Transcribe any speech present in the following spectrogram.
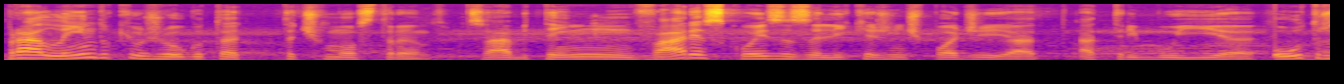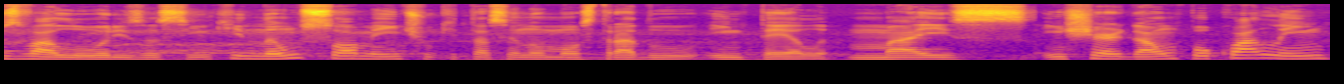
para além do que o jogo tá, tá te mostrando, sabe? Tem várias coisas ali que a gente pode atribuir a outros valores, assim, que não somente o que tá sendo mostrado em tela, mas enxergar um pouco além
